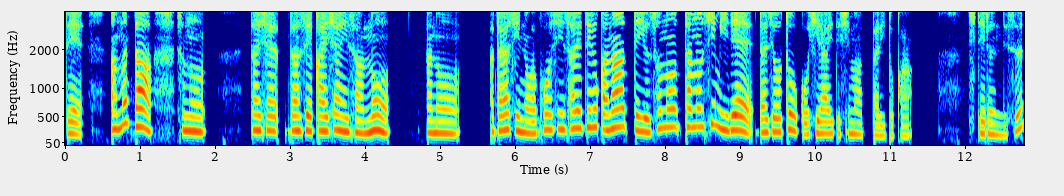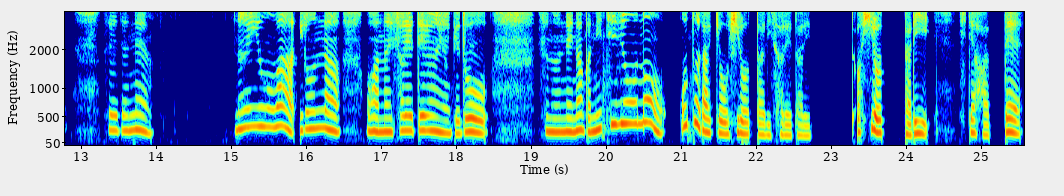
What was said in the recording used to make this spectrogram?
てあまたその男性会社員さんのあの新しいのが更新されてるかなっていうその楽しみでラジオトークを開いてしまったりとかしてるんです。それでね内容はいろんなお話されてるんやけどそのねなんか日常の音だけを拾ったりされたり拾ったりしてはって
